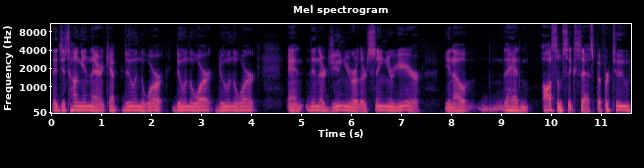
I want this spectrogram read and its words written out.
that just hung in there and kept doing the work, doing the work, doing the work. And then their junior or their senior year, you know, they had awesome success, but for two,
